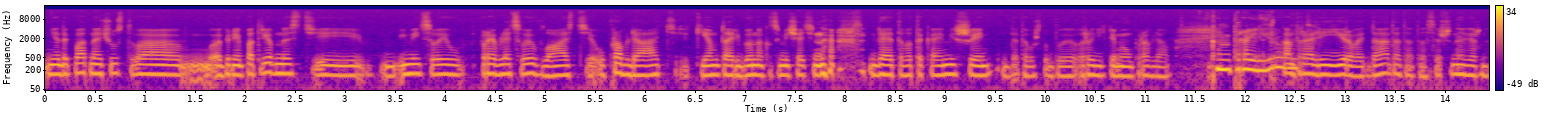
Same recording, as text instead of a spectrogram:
неадекватное чувство, вернее, потребность иметь свою, проявлять свою власть, управлять кем-то. А Ребенок замечательно для этого такая мишень, для того, чтобы родителями управлял. Контролировать. Контролировать, да, да, да, да, совершенно верно.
